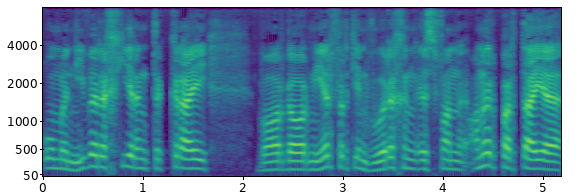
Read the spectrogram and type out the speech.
om 'n nuwe regering te kry waar daar meer verteenwoordiging is van ander partye.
